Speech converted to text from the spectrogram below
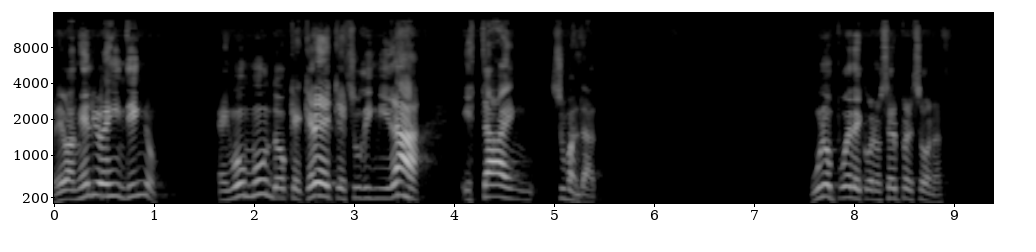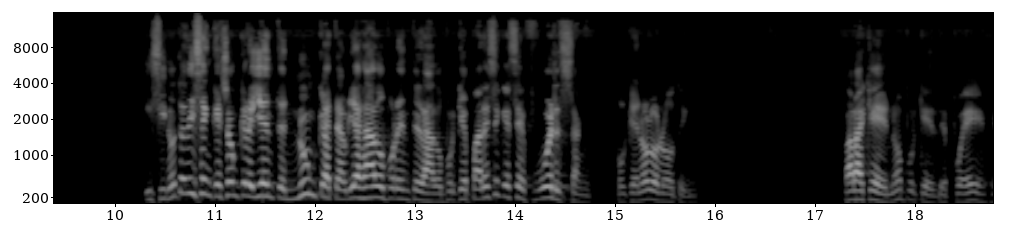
El Evangelio es indigno en un mundo que cree que su dignidad está en su maldad. Uno puede conocer personas y si no te dicen que son creyentes, nunca te habrías dado por enterado, porque parece que se esfuerzan porque no lo noten. ¿Para qué? No, porque después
